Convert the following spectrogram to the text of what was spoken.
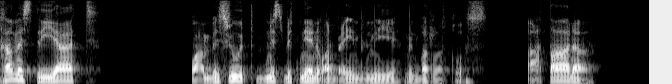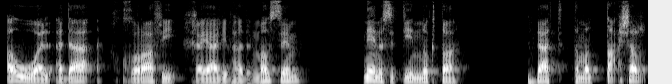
خمس ثريات وعم بشوت بنسبة 42% من برا القوس. أعطانا أول أداء خرافي خيالي بهذا الموسم. 62 نقطة. فات 18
